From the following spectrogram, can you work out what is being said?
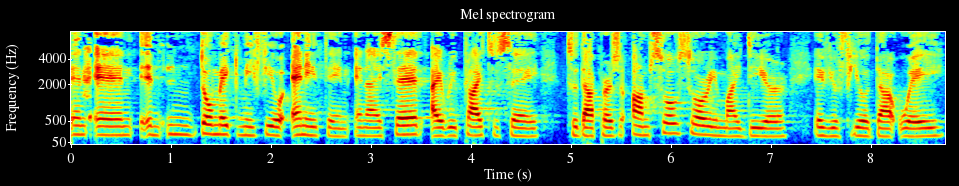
and, and, and, don't make me feel anything. And I said, I replied to say to that person, I'm so sorry, my dear, if you feel that way.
